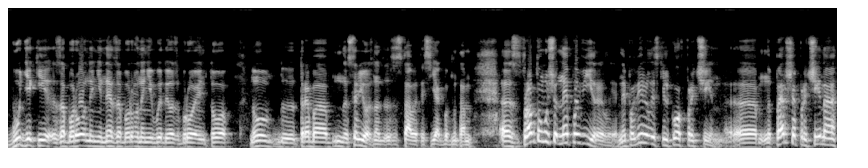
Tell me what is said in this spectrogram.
будь-які заборонені, незаборонені види озброєнь. То ну треба серйозно ставитись, як би ми там Е, справа в тому, що не повірили. Не повірили з кількох причин. Е, Перша причина.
